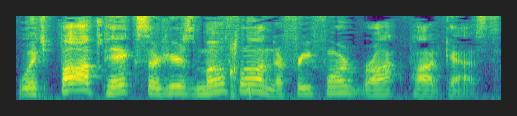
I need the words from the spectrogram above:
which Bob picks. So here's Mofo on the Freeform Rock Podcast.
